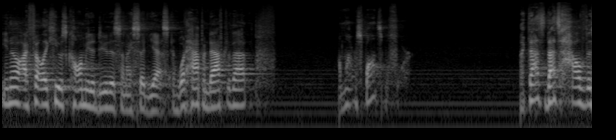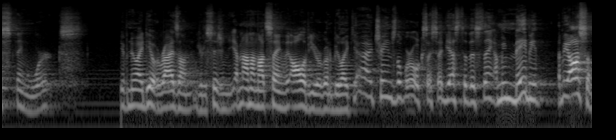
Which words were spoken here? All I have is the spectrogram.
you know, I felt like he was calling me to do this, and I said yes. And what happened after that, I'm not responsible for. it. Like that's, that's how this thing works. You have no idea what rides on your decision. I'm not, I'm not saying that all of you are going to be like, yeah, I changed the world because I said yes to this thing. I mean, maybe that'd be awesome.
